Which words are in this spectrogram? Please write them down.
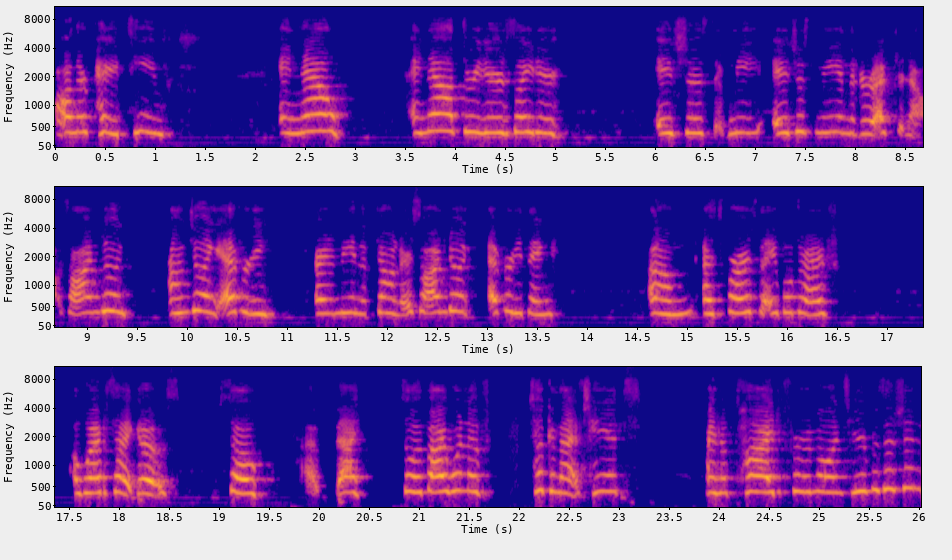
on their paid team, and now, and now three years later, it's just me. It's just me and the director now. So I'm doing, I'm doing every, or me and the founder. So I'm doing everything, um, as far as the Able Thrive, a website goes. So, uh, I, so if I wouldn't have taken that chance and applied for a volunteer position,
